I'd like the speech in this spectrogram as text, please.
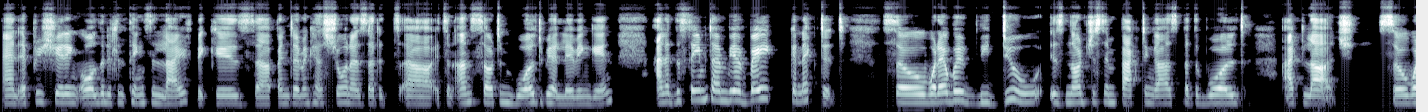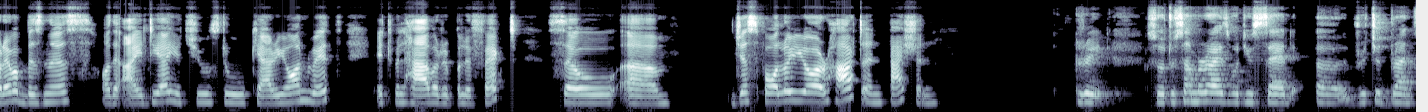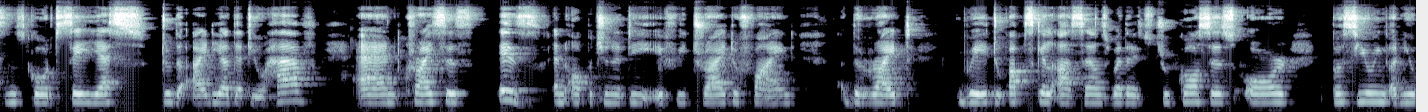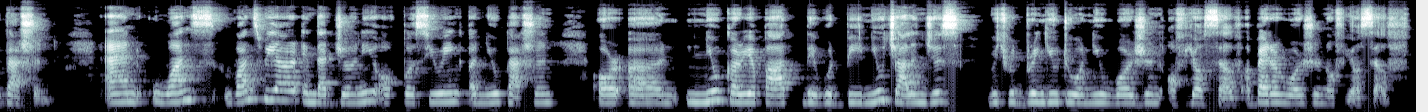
and appreciating all the little things in life because uh, pandemic has shown us that it's uh, it's an uncertain world we are living in and at the same time we are very connected. So whatever we do is not just impacting us but the world at large. So whatever business or the idea you choose to carry on with it will have a ripple effect. So um, just follow your heart and passion. Great. So, to summarize what you said, uh, Richard Branson's quote say yes to the idea that you have, and crisis is an opportunity if we try to find the right way to upskill ourselves, whether it's through courses or pursuing a new passion. And once once we are in that journey of pursuing a new passion or a new career path, there would be new challenges which would bring you to a new version of yourself, a better version of yourself.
